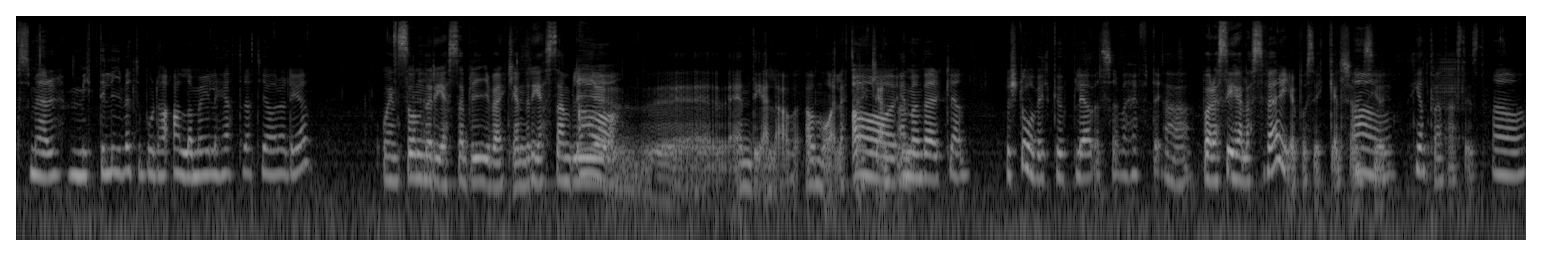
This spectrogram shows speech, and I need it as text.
som är mitt i livet och borde ha alla möjligheter att göra det. Och en sån resa blir ju verkligen, resan blir Ja. ju eh, en del av, av målet. Ja, Verkligen. ja men verkligen. Förstå vilka upplevelser, vad häftigt. Ja, bara se hela Sverige på cykel känns Ja. ju helt fantastiskt. Ja.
